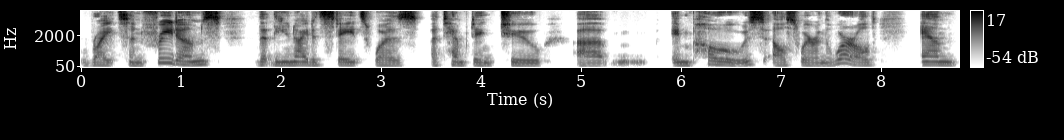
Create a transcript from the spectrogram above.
rights and freedoms that the United States was attempting to uh, impose elsewhere in the world and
